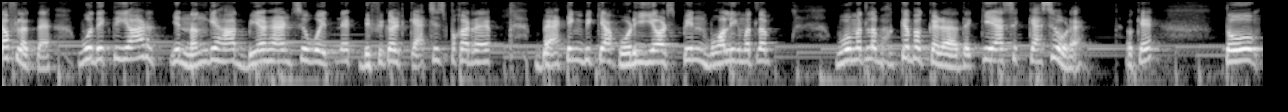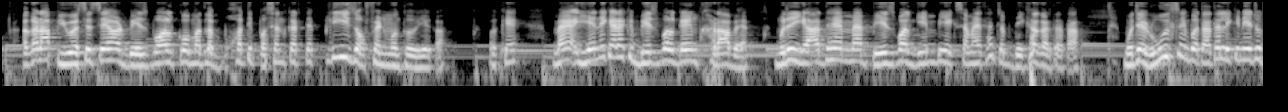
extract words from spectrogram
टफ लगता है। वो देखते यार, ये नंगे हाथ बियर हैंड से वो इतने डिफ़िकल्ट कैचेस पकड़ रहे हैं बैटिंग भी क्या हो रही है और स्पिन बॉलिंग मतलब वो मतलब हक्के पक्के रहे थे कि ऐसे कैसे हो रहा है ओके तो अगर आप यूएसए से और बेसबॉल को मतलब बहुत ही पसंद करते हैं प्लीज़ ऑफेंड मत होइएगा ओके मैं ये नहीं कह रहा कि बेसबॉल गेम ख़राब है। मुझे याद है, मैं बेसबॉल गेम भी एक समय था जब देखा करता था। मुझे रूल्स नहीं पता था, लेकिन ये जो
